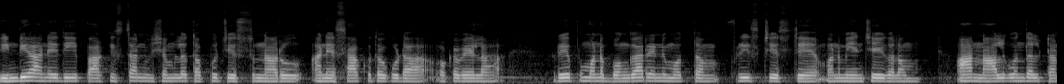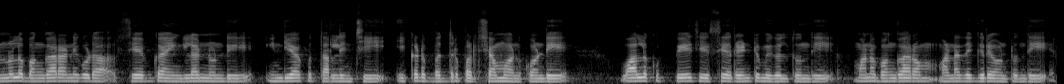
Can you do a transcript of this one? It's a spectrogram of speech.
ఇండియా అనేది పాకిస్తాన్ విషయంలో తప్పు చేస్తున్నారు అనే సాకుతో కూడా ఒకవేళ రేపు మన బంగారాన్ని మొత్తం ఫ్రీజ్ చేస్తే మనం ఏం చేయగలం? ఆ నాలుగు వందల టన్నుల బంగారాన్ని కూడా సేఫ్గా ఇంగ్లాండ్ నుండి ఇండియాకు తరలించి ఇక్కడ భద్రపరిచాము అనుకోండి వాళ్ళకు పే చేసే రెంట్ మిగులుతుంది. మన బంగారం మన దగ్గరే ఉంటుంది.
